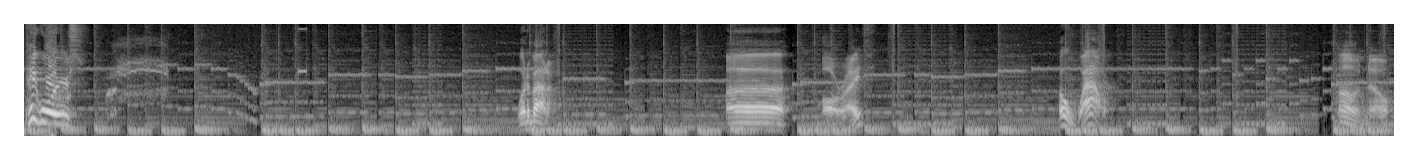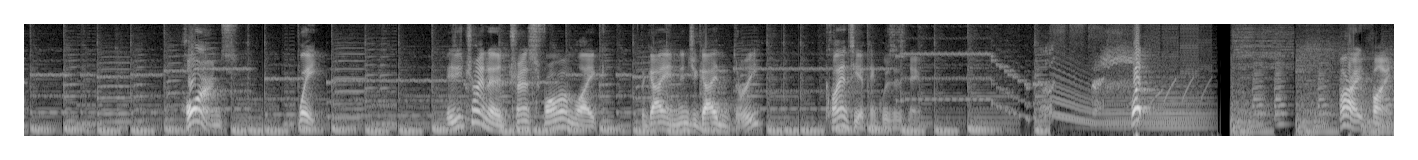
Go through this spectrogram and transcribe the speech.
Pig Warriors! What about him? Uh, all right. Oh, wow. Oh, no. Horns? Wait. Is he trying to transform him like the guy in Ninja Gaiden 3? Clancy, I think was his name. What? All right, fine.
